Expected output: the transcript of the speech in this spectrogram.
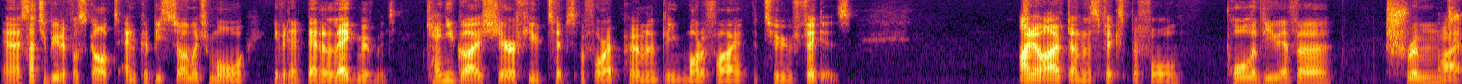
Uh, such a beautiful sculpt and could be so much more if it had better leg movement. Can you guys share a few tips before I permanently modify the two figures? I know I've done this fix before. Paul, have you ever trimmed I,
